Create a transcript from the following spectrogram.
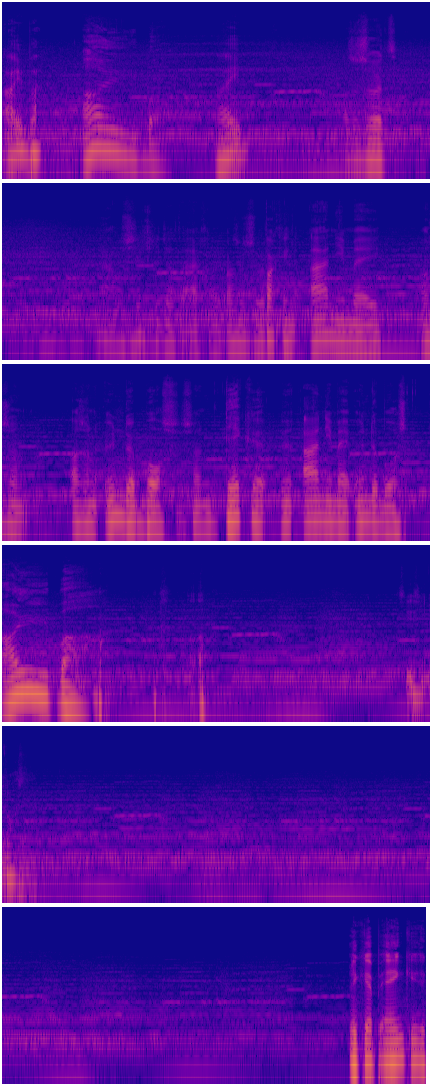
Ai, ba. Aiba. Als een soort... Ja, hoe zeg je dat eigenlijk? Als een soort fucking anime. Als een, als een underbos. Zo'n dikke anime underbos. Aiba. Si, signor. Ik heb één keer...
